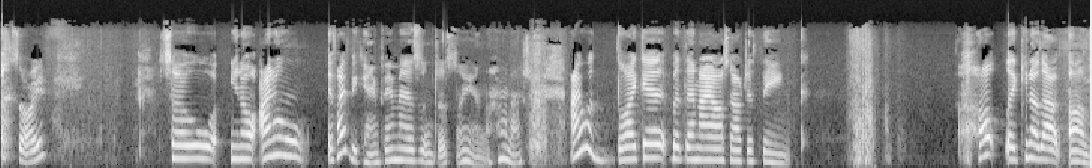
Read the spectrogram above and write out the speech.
Sorry. So, you know, I don't. If I became famous, and just saying, I don't actually. I would like it, but then I also have to think. Like you know that um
